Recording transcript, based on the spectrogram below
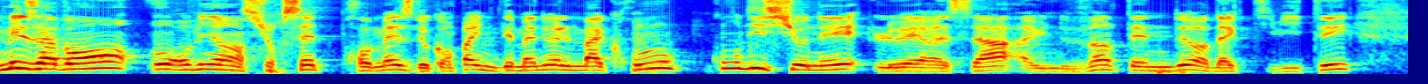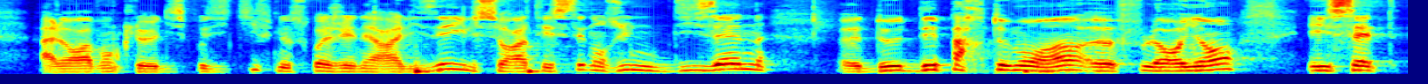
Mais avant, on revient sur cette promesse de campagne d'Emmanuel Macron, conditionner le RSA à une vingtaine d'heures d'activité. Alors avant que le dispositif ne soit généralisé, il sera testé dans une dizaine euh, de départements, hein, euh, Florian. Et cette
